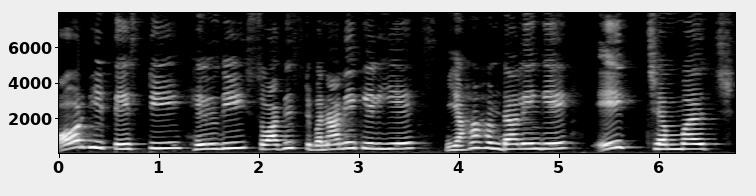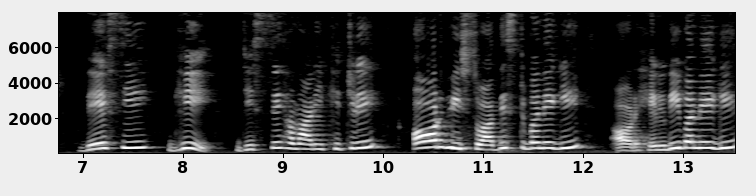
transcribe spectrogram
और भी टेस्टी हेल्दी स्वादिष्ट बनाने के लिए यहाँ हम डालेंगे एक चम्मच देसी घी, जिससे हमारी खिचड़ी और भी स्वादिष्ट बनेगी। और हेल्दी बनेगी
